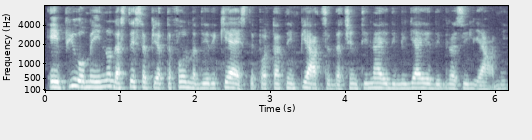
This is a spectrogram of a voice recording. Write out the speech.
E più o meno la stessa piattaforma di richieste portate in piazza da centinaia di migliaia di brasiliani,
